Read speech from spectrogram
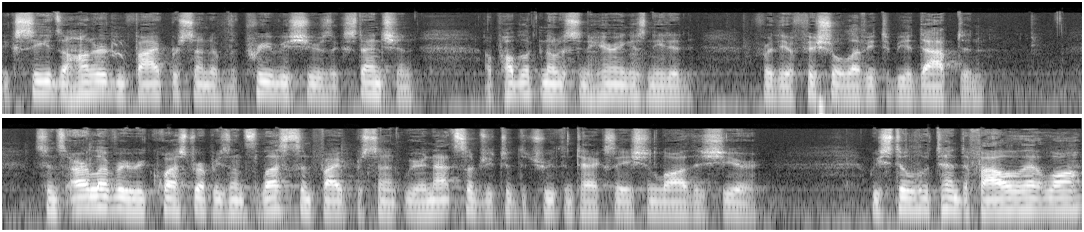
exceeds 105% of the previous year's extension. A public notice and hearing is needed for the official levy to be adopted. Since our levy request represents less than 5%, we are not subject to the Truth in Taxation Law this year. We still intend to follow that law.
